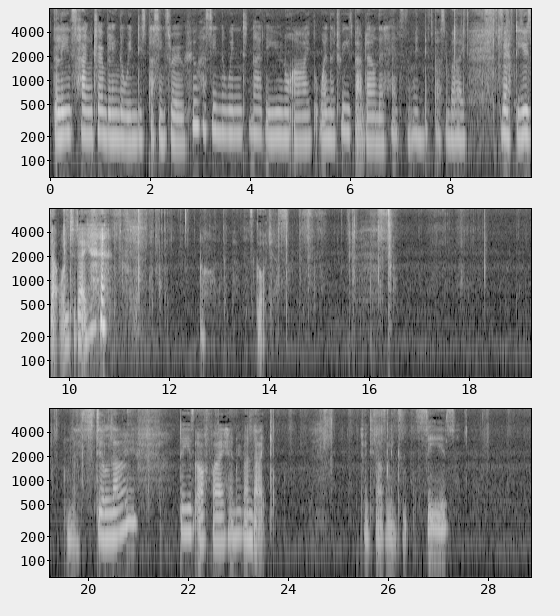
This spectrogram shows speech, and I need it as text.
the leaves hang trembling, the wind is passing through. Who has seen the wind? Neither you nor I, but when the trees bow down their heads, the wind is passing by. May have to use that one today. oh, look at that. That's gorgeous. Still Life. Days Off by Henry van Dyke. 20,000 Links and Seas.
